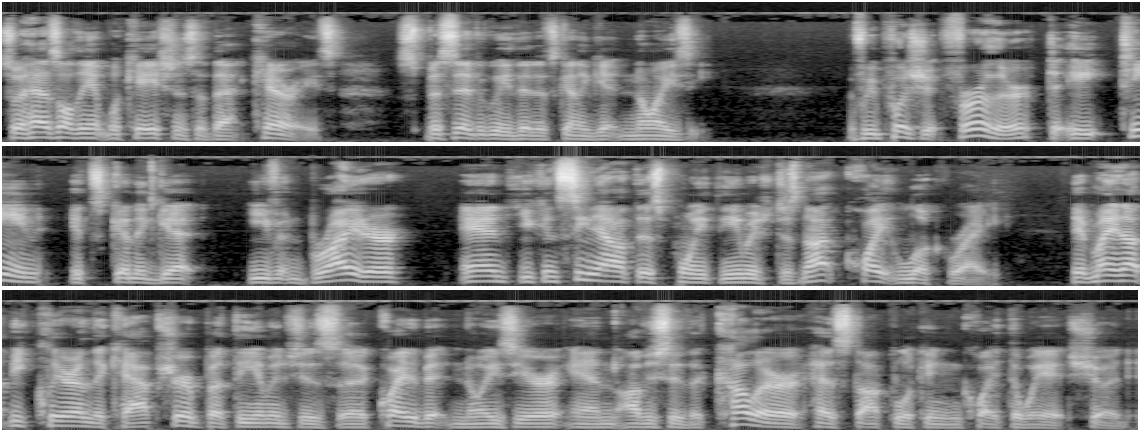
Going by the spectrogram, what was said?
so it has all the implications that that carries, specifically that it's going to get noisy. If we push it further to 18, it's going to get even brighter and you can see now at this point the image does not quite look right. It might not be clear in the capture, but the image is uh, quite a bit noisier, and obviously the color has stopped looking quite the way it should.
